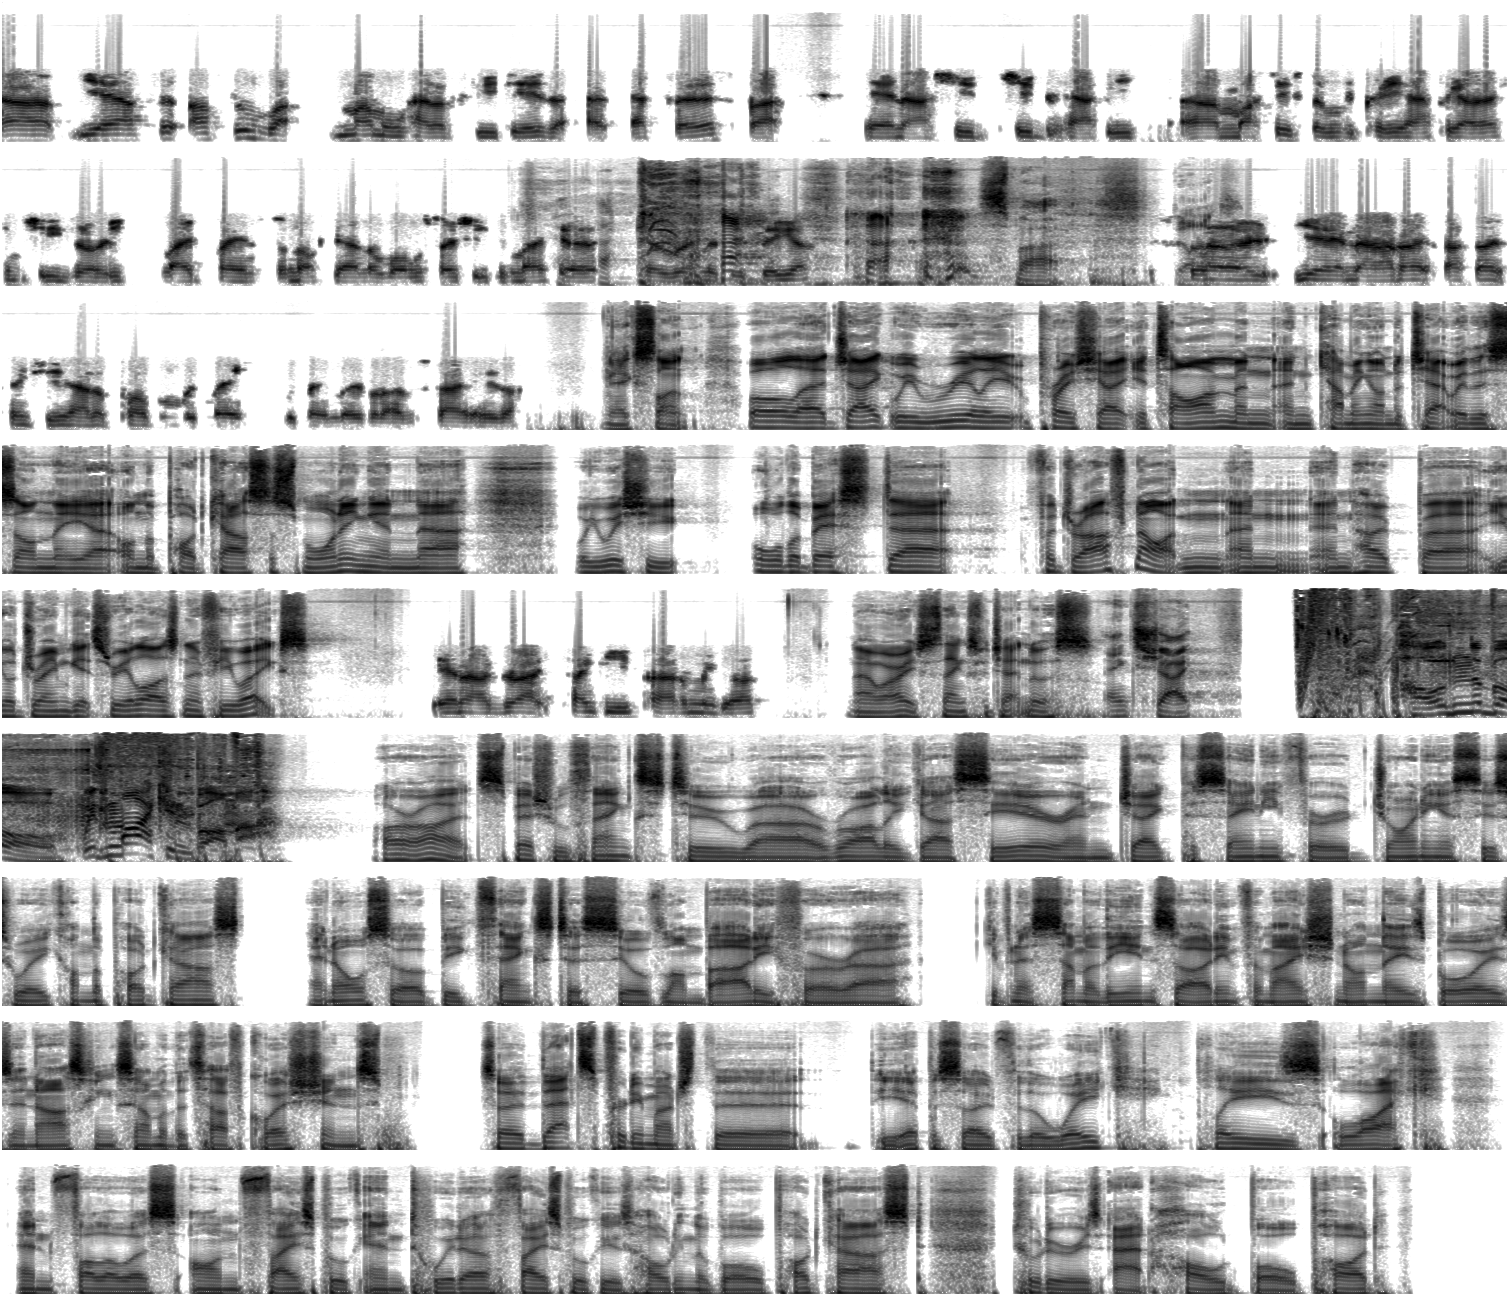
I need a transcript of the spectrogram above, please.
uh, yeah, I feel, I feel like mum will have a few tears at, at, at first, but yeah, no, she'd, she'd be happy. Um, my sister would be pretty happy. I reckon she's already made plans to knock down the wall so she can make her, her room a bit bigger. Smart. So yeah, no, I don't. I don't think she had a problem with me with me moving over state either. Excellent. Well, uh, Jake, we really appreciate your time and, and coming on to chat with us on the uh, on the podcast this morning, and uh, we wish you all the best uh, for draft night, and and and hope uh, your dream gets realised in a few weeks. Yeah, no, great. Thank you for having me, guys. No worries. Thanks for chatting to us. Thanks, Jake. Holding the ball with Mike and Bomber. All right. Special thanks to uh, Riley Garcia and Jake Pasini for joining us this week on the podcast. And also a big thanks to Silv Lombardi for uh, giving us some of the inside information on these boys and asking some of the tough questions. So that's pretty much the the episode for the week. Please like and follow us on Facebook and Twitter. Facebook is Holding the Ball Podcast. Twitter is at Hold Ball Pod.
